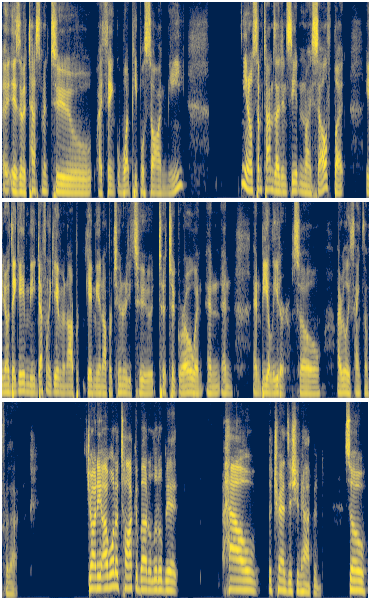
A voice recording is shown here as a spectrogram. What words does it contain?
is it a testament to I think what people saw in me. You know, sometimes I didn't see it in myself, but you know they gave me definitely gave an opp- gave me an opportunity to to to grow and and and and be a leader. So i really thank them for that. Johnny i want to talk about a little bit how the transition happened. So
